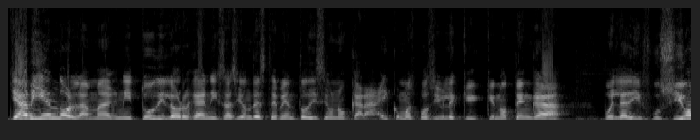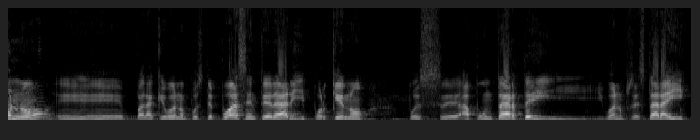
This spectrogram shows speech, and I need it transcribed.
ya viendo la magnitud y la organización de este evento, dice uno, caray, ¿cómo es posible que, que no tenga pues la difusión, ¿no? Eh, para que, bueno, pues te puedas enterar y, ¿por qué no? Pues eh, apuntarte y, bueno, pues estar ahí.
